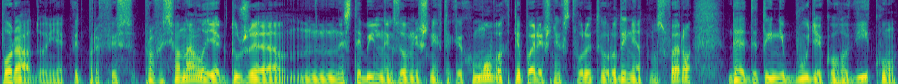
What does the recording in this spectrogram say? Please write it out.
пораду як від професі- професіонала, як дуже нестабільних зовнішніх таких умовах теперішніх створити у родині атмосферу, де дитині будь-якого віку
